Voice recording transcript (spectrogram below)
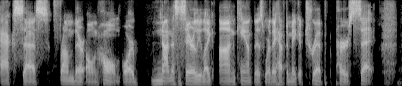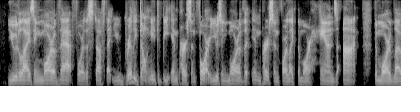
access from their own home or not necessarily like on campus where they have to make a trip per se. Utilizing more of that for the stuff that you really don't need to be in person for using more of the in person for like the more hands on the more the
